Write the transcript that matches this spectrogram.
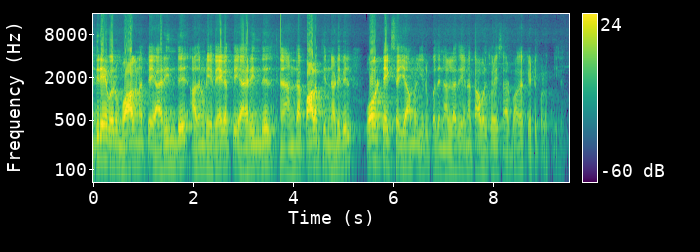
எதிரே வரும் வாகனத்தை அறிந்து அதனுடைய வேகத்தை அறிந்து அந்த பாலத்தின் நடுவில் ஓவர்டேக் செய்யாமல் இருப்பது நல்லது என காவல்துறை சார்பாக கேட்டுக்கொள்ளப்படுகிறது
